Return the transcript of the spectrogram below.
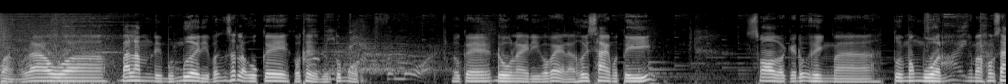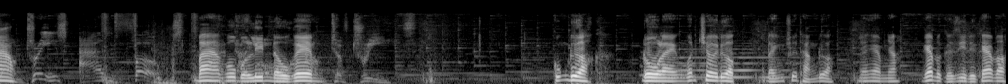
khoảng round ờ, uh, 35 đến 40 thì vẫn rất là ok, có thể được top 1. Ok, đồ này thì có vẻ là hơi sai một tí so với cái đội hình mà tôi mong muốn nhưng mà không sao. ba goblin đầu game cũng được. Đồ này cũng vẫn chơi được, đánh chuỗi thắng được nha anh em nhá. Ghép được cái gì thì ghép thôi.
